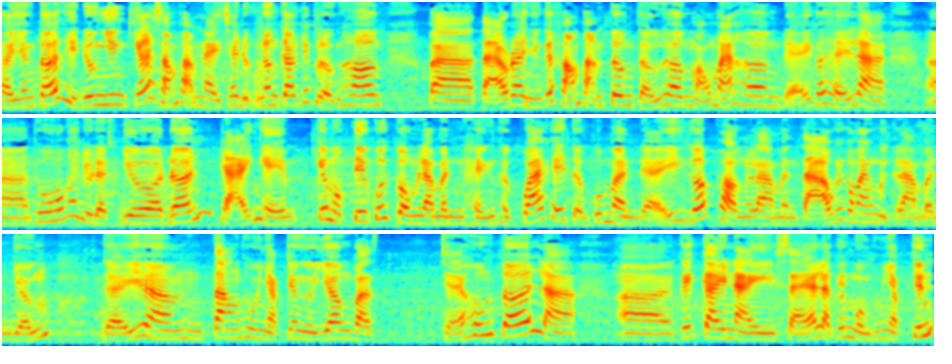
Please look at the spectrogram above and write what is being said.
thời gian tới thì đương nhiên các sản phẩm này sẽ được nâng cao chất lượng hơn và tạo ra những cái sản phẩm tương tự hơn, mẫu mã hơn để có thể là à, thu hút khách du lịch vừa đến trải nghiệm. Cái mục tiêu cuối cùng là mình hiện thực hóa cái ý tưởng của mình để góp phần là mình tạo cái công an việc làm bền vững để uh, tăng thu nhập cho người dân và sẽ hướng tới là à, cái cây này sẽ là cái nguồn thu nhập chính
